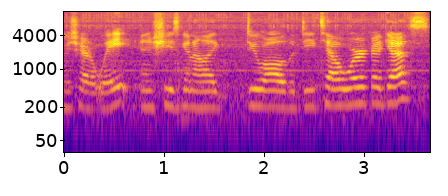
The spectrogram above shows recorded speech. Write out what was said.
we just gotta wait, and she's gonna like do all the detail work, I guess.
